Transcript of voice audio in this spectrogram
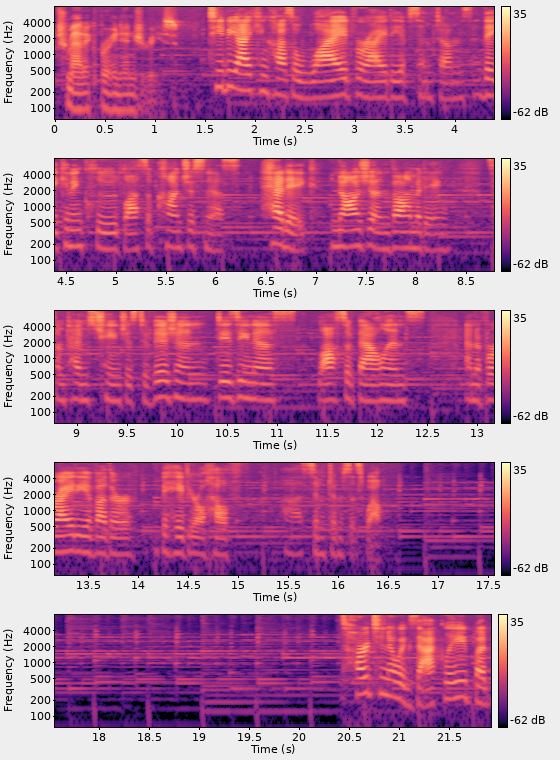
traumatic brain injuries. TBI can cause a wide variety of symptoms. They can include loss of consciousness, headache, nausea and vomiting, sometimes changes to vision, dizziness, loss of balance, and a variety of other behavioral health uh, symptoms as well. It's hard to know exactly, but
